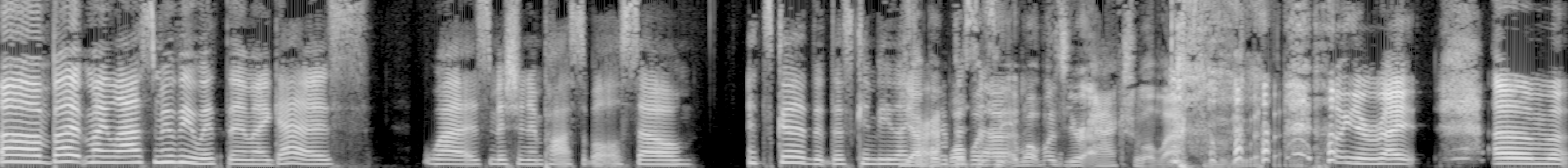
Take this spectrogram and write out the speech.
uh, but my last movie with them, I guess, was Mission Impossible. So it's good that this can be like yeah, our but what was the, what was your actual last movie with them? oh, you're right. Um,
